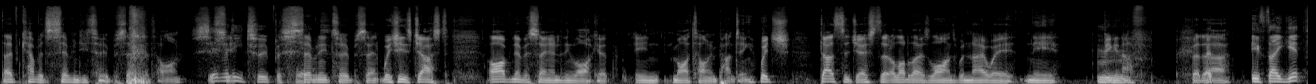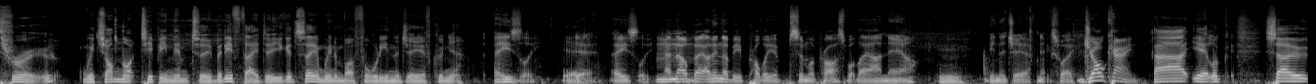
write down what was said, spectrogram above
they've covered seventy-two percent of the time. 72%. Seventy-two percent, which is just I've never seen anything like it in my time in punting, which does suggest that a lot of those lines were nowhere near big enough. But uh, If they get through, which I'm not tipping them to, but if they do, you could see them winning by 40 in the GF, couldn't you? easily, Yeah. yeah, easily, and they'll be, I think they'll be probably a similar price to what they are now in the GF next week. Joel Caine. Uh, yeah, look, so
